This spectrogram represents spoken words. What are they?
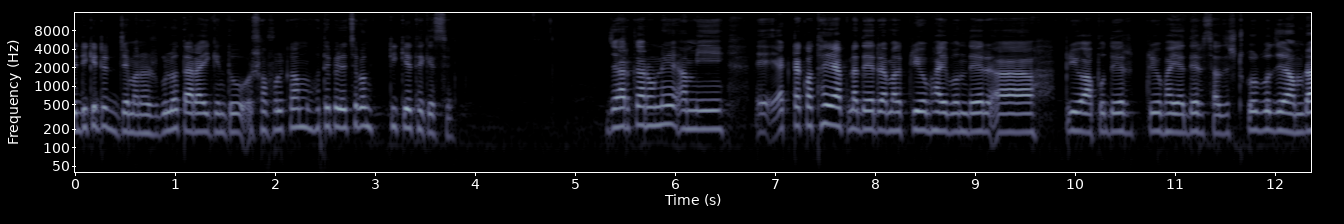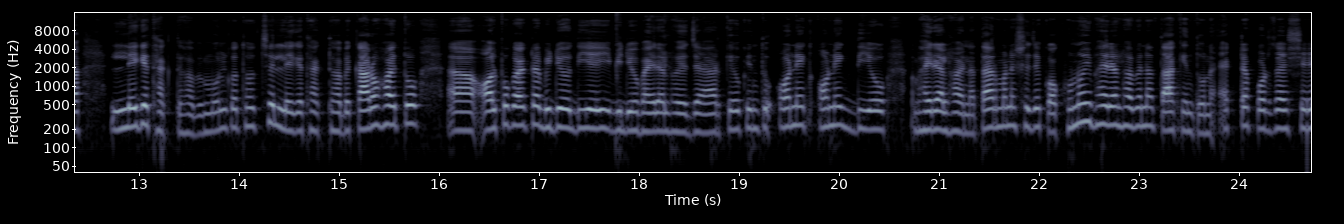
ডেডিকেটেড যে মানুষগুলো তারাই কিন্তু সফলকাম হতে পেরেছে এবং টিকে থেকেছে। যার কারণে আমি একটা কথাই আপনাদের, আমার প্রিয় ভাই বোনদের প্রিয় আপুদের, প্রিয় ভাইয়াদের সাজেস্ট করব যে আমরা লেগে থাকতে হবে। মূল কথা হচ্ছে লেগে থাকতে হবে। কারও হয়তো অল্প কয়েকটা ভিডিও দিয়েই ভিডিও ভাইরাল হয়ে যায়, আর কেউ কিন্তু অনেক অনেক দিয়েও ভাইরাল হয় না। তার মানে সে যে কখনোই ভাইরাল হবে না, তা কিন্তু না। একটা পর্যায়ে সে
